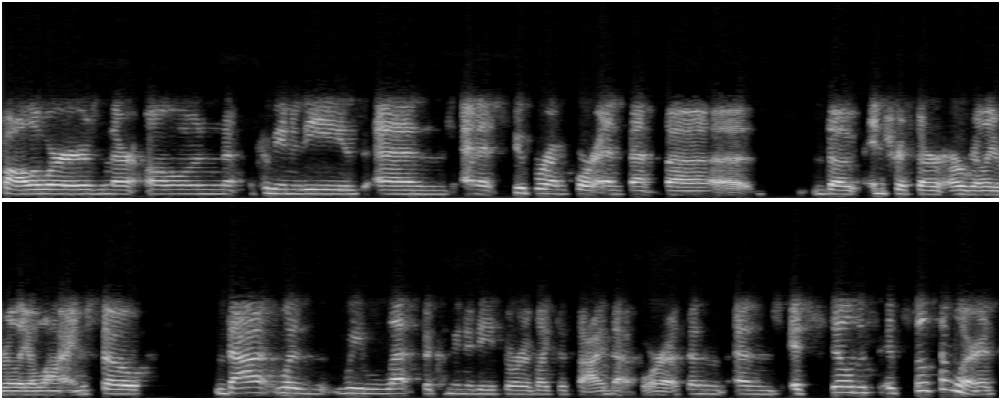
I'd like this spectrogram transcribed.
followers and their own communities. And and it's super important that the the interests are, are really really aligned. So that was we let the community sort of like decide that for us. And and it's still just it's still similar. It's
